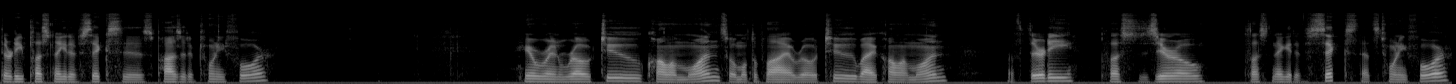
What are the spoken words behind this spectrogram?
30 plus negative 6 is positive 24. Here we're in row 2, column 1, so multiply row 2 by column 1 of 30 plus 0 plus negative 6, that's 24.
